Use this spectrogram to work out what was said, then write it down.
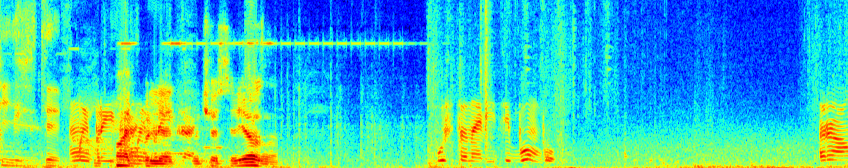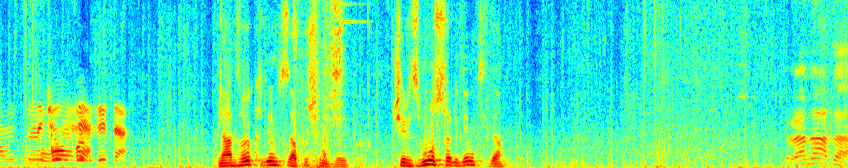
Пиздец. Мы, прои- Ай, мы блядь, проиграли. вы что, серьезно? Установите бомбу. Раунд начался. Бомба взята. На двойку идемте, запушим двойку. Через мусор идемте, да. Граната!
